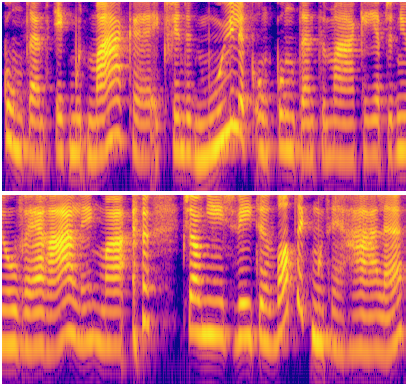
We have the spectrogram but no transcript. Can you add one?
content ik moet maken. Ik vind het moeilijk om content te maken. Je hebt het nu over herhaling, maar ik zou niet eens weten wat ik moet herhalen.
